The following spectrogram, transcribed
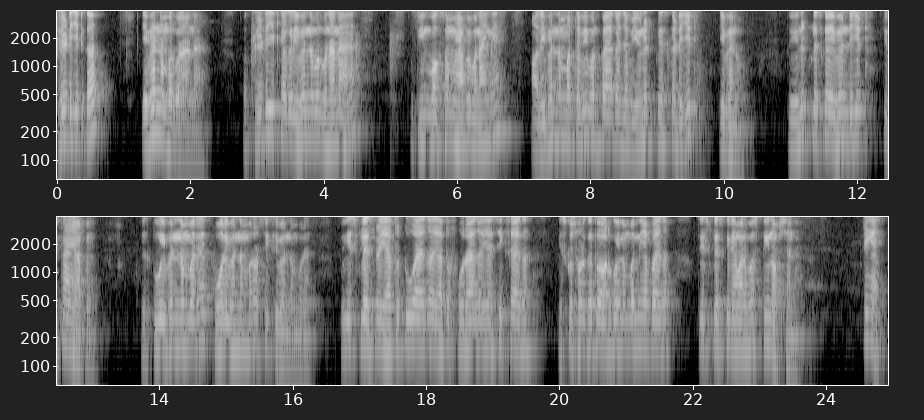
थ्री डिजिट का इवन नंबर बनाना है। तो थ्री डिजिट का अगर इवन नंबर बनाना है तो तीन बॉक्स हम यहाँ पे बनाएँगे और इवन नंबर तभी बन पाएगा जब यूनिट प्लेस का डिजिट इवन हो। तो यूनिट प्लेस का इवन डिजिट कितना है यहाँ पे? एक टू इवन नंबर है फोर इवन नंबर और सिक्स इवन नंबर है। तो इस प्लेस में या तो टू आएगा, या तो फोर आएगा, या सिक्स आएगा, इसको छोड़ के तो और कोई नंबर नहीं आ पाएगा। तो इस प्लेस के लिए हमारे पास तीन ऑप्शन है। ठीक है?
